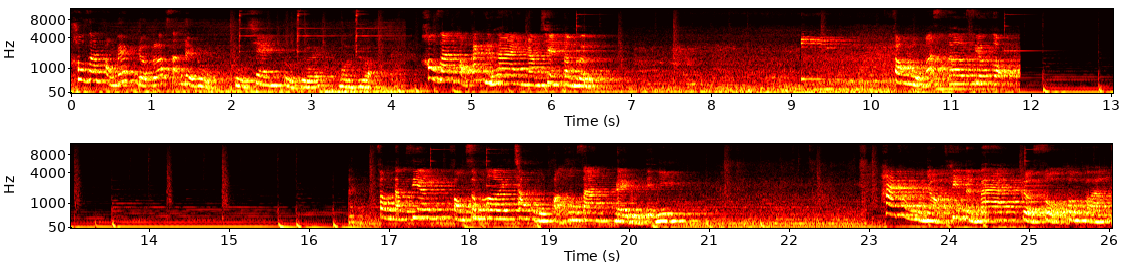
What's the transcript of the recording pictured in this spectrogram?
Không gian phòng bếp được lắp sẵn đầy đủ Tủ trên, tủ dưới, bồn rửa Không gian trên tầng lửng Phòng ngủ master siêu rộng Phòng tắm riêng, phòng sông hơi trong một khoảng không gian đầy đủ tiện nghi. Hai phòng ngủ nhỏ trên tầng 3, cửa sổ thông thoáng.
